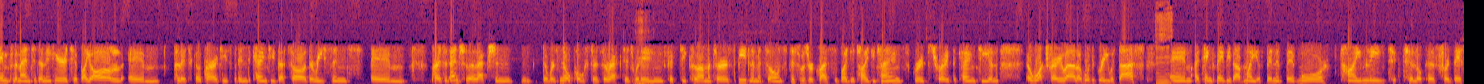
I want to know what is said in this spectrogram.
implemented and adhered to by all um, political parties within the county that saw the recent um, presidential election, there was no posters erected mm. within 50 kilometre speed limit zones. This was requested by the Tidy Towns groups throughout the county, and it worked very well. I would agree with that. Mm. Um, I think maybe that might have been a bit more timely to, to look at for this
